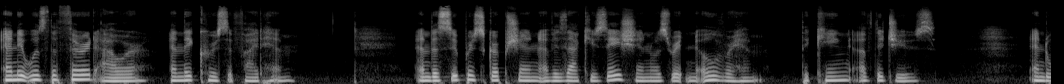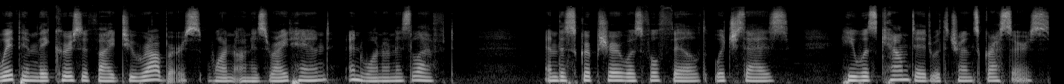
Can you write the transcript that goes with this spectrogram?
And it was the third hour, and they crucified him. And the superscription of his accusation was written over him, the King of the Jews. And with him they crucified two robbers, one on his right hand and one on his left. And the scripture was fulfilled, which says, He was counted with transgressors.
